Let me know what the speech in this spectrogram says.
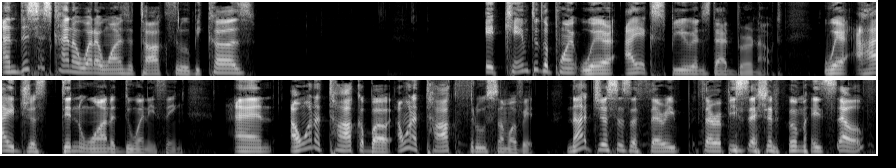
And this is kind of what I wanted to talk through because it came to the point where I experienced that burnout, where I just didn't want to do anything. And I want to talk about, I want to talk through some of it, not just as a therapy therapy session for myself.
